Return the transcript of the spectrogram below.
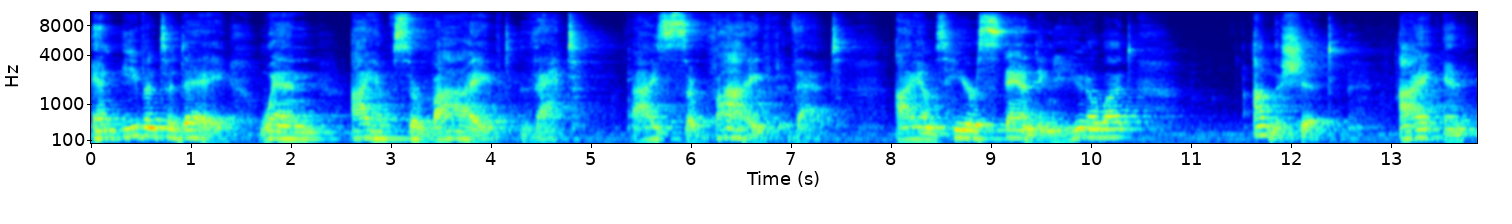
And even today, when I have survived that, I survived that. I am here standing. You know what? I'm the shit. I am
